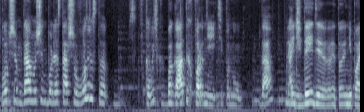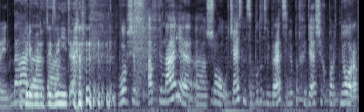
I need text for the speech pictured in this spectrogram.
В общем, да, мужчин более старшего возраста, в кавычках, богатых парней, типа, ну, да? Рич Дэдди — это не парень, Да, переводится, да, да. извините. В общем, а в финале э, шоу участницы будут выбирать себе подходящих партнеров.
